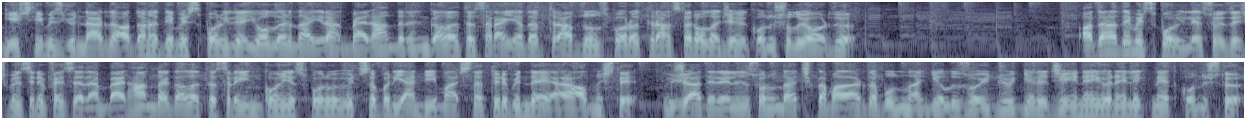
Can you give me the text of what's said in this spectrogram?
Geçtiğimiz günlerde Adana Demirspor ile yollarını ayıran Belhanda'nın Galatasaray ya da Trabzonspor'a transfer olacağı konuşuluyordu. Adana Demirspor ile sözleşmesini fesheden Belhanda Galatasaray'ın Konyaspor'u 3-0 yendiği maçta tribünde yer almıştı. Mücadelenin sonunda açıklamalarda bulunan yıldız oyuncu geleceğine yönelik net konuştu.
